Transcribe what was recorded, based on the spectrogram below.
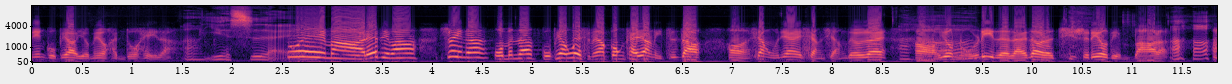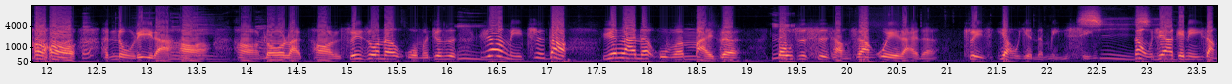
天股票有没有很多黑的？啊，也是哎，对嘛，了解吗？所以呢，我们呢股票为什么要公开让你知道？哦，像我们现在想想，对不对？哦，又努力的来到了七十六点八了。啊，哦，很努力啦，努哈力，好 low 了，哈，所以说呢，我们就是嗯让你知道，原来呢，我们买的嗯都是市场上未来的最耀眼的明星。是，那我们现在给你一档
